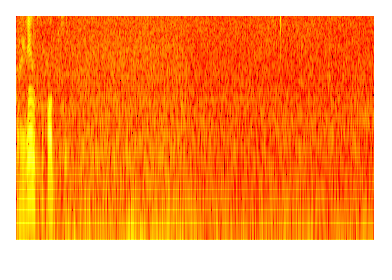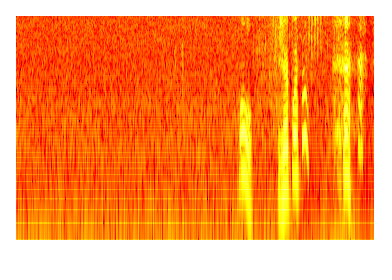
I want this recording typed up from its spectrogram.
Rien de trop compliqué. Oh! J'ai un poisson!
